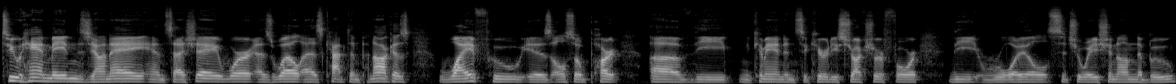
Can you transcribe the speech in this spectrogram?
two handmaidens, Yane and Saché, were, as well as Captain Panaka's wife, who is also part of the command and security structure for the royal situation on Naboo.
